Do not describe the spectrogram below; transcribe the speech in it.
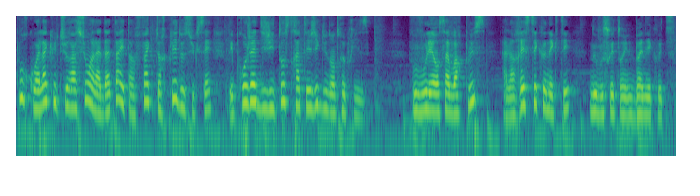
pourquoi l'acculturation à la data est un facteur clé de succès des projets digitaux stratégiques d'une entreprise. Vous voulez en savoir plus? Alors restez connectés, nous vous souhaitons une bonne écoute.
